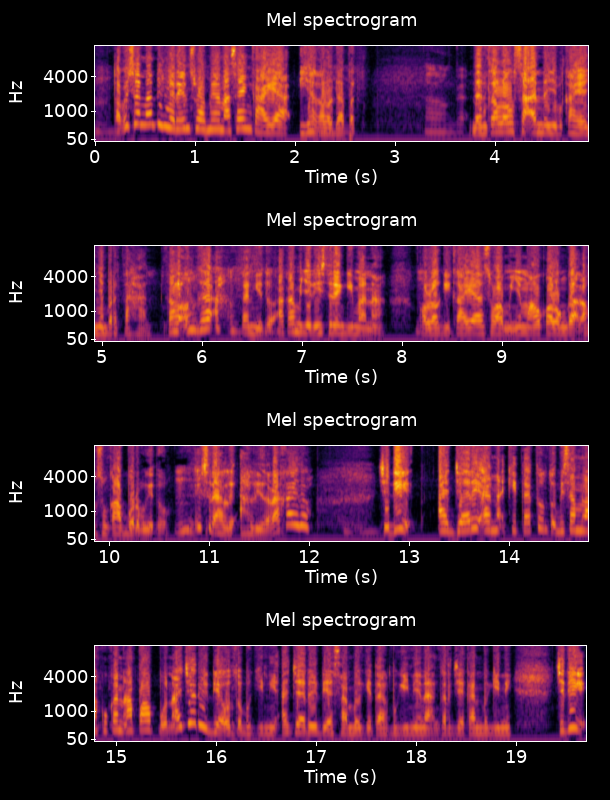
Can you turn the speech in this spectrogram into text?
Tapi saya nanti nyariin suami anak saya yang kaya. Iya kalau dapat Kalau enggak dan kalau seandainya kayanya bertahan, kalau enggak kan gitu, akan menjadi istri yang gimana? Kalau lagi kaya suaminya mau, kalau enggak langsung kabur begitu. Istri ahli, ahli neraka itu. Jadi ajari anak kita itu untuk bisa melakukan apa pun. Ajari dia untuk begini, ajari dia sambil kita begini nak kerjakan begini. Jadi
